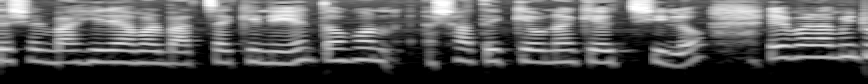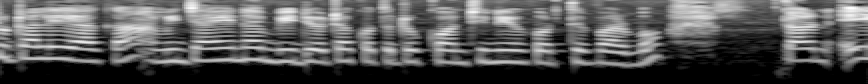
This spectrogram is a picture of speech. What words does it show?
দেশের বাহিরে আমার বাচ্চাকে নিয়ে, তখন সাথে কেউ না কেউ ছিল। এবার আমি টোটালি একা। আমি জানি না ভিডিওটা কতটুকু কন্টিনিউ করতে পারব। কারণ এই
